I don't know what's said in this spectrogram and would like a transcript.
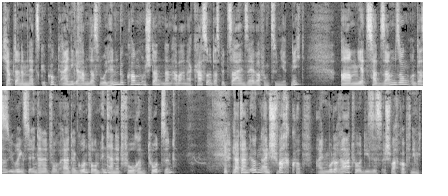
Ich habe dann im Netz geguckt, einige haben das wohl hinbekommen und standen dann aber an der Kasse und das Bezahlen selber funktioniert nicht. Ähm, jetzt hat Samsung, und das ist übrigens der, Internet, äh, der Grund, warum Internetforen tot sind, da hat dann irgendein Schwachkopf, ein Moderator dieses Schwachkopf nehme ich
